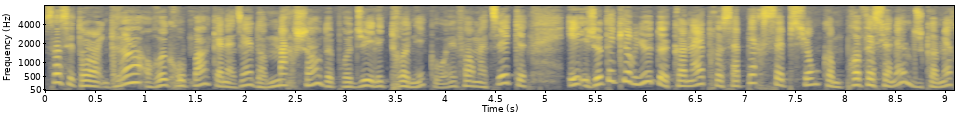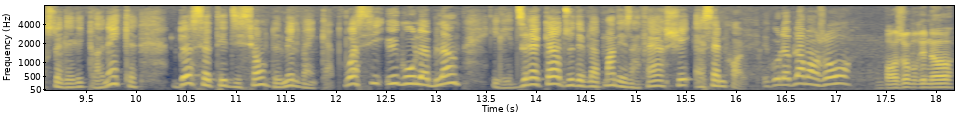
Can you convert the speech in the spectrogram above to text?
Ça, c'est un grand regroupement canadien de marchands de produits électroniques ou informatiques. Et j'étais curieux de connaître sa perception comme professionnel du commerce de l'électronique de cette édition 2024. Voici Hugo Leblanc. Il est directeur du développement des affaires chez SM Corp. Hugo Leblanc, bonjour. Bonjour Bruno.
